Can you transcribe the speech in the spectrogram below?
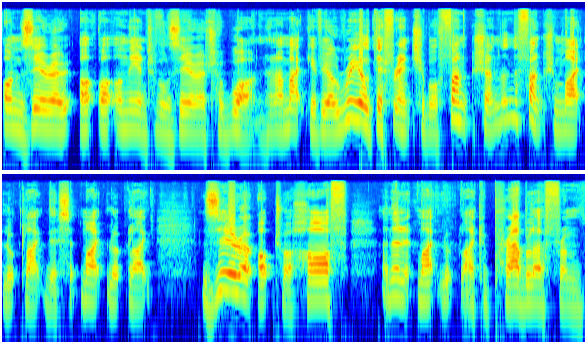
on zero on the interval 0 to 1 and I might give you a real differentiable function and the function might look like this it might look like 0 up to a half and then it might look like a parabola from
